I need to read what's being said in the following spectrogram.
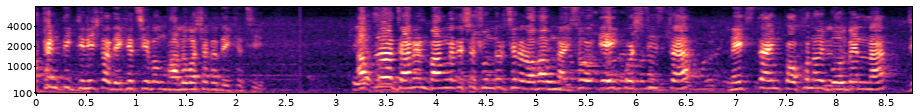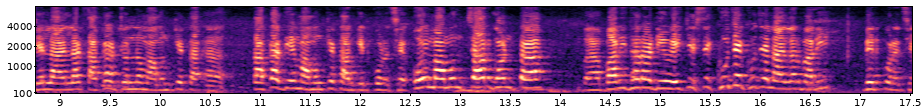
অথেন্টিক জিনিসটা দেখেছি এবং ভালোবাসাটা দেখেছি। আপনারা জানেন বাংলাদেশে সুন্দর ছেলের অভাব নাই। সো এই কোশ্চিনটা নেক্সট টাইম কখনোই বলবেন না যে লায়লা টাকার জন্য মামুনকে টাকা দিয়ে মামুনকে টার্গেট করেছে। ওই মামুন চার ঘণ্টা বাড়িধারা ডিওএইচএসে খুঁজে খুঁজে লাইলার বাড়ি বের করেছে।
